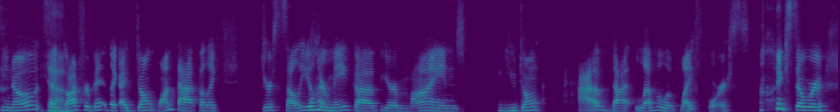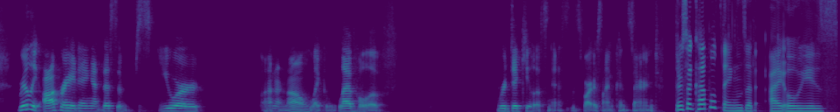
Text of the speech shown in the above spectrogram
You know, it's yeah. like, God forbid, like, I don't want that. But like your cellular makeup, your mind, you don't have that level of life force. like, so we're really operating at this obscure, I don't know, like level of ridiculousness as far as I'm concerned. There's a couple things that I always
